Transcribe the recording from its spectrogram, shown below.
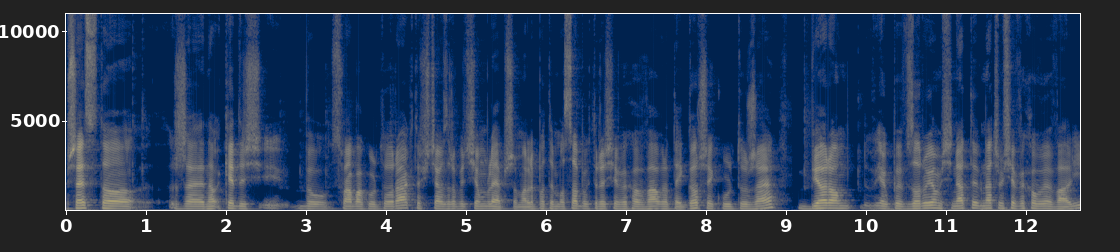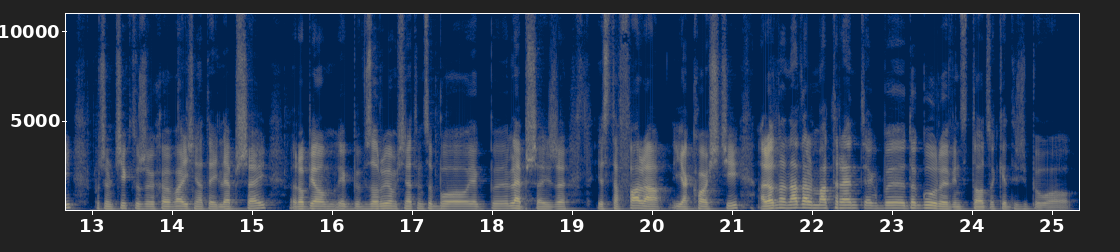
przez to, że no, kiedyś był słaba kultura, ktoś chciał zrobić ją lepszą, ale potem osoby, które się wychowywały na tej gorszej kulturze, biorą, jakby wzorują się na tym, na czym się wychowywali, po czym ci, którzy wychowywali się na tej lepszej, robią, jakby wzorują się na tym, co było jakby lepsze i że jest ta fala jakości, ale ona nadal ma trend jakby do góry, więc to, co kiedyś było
